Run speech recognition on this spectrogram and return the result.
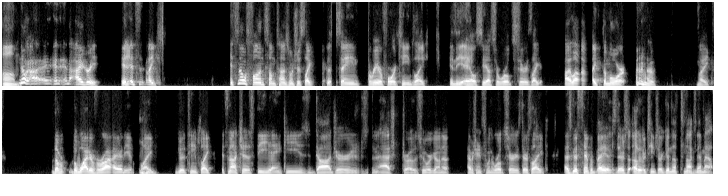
Um, No, I, and, and I agree. It, it's like it's no fun sometimes when it's just like the same three or four teams, like in the ALCS or World Series. Like I like the more like the the wider variety of mm-hmm. like good teams. Like it's not just the Yankees, Dodgers, and Astros who are gonna have a chance to win the World Series. There's like as good as Tampa Bay is. There's other teams that are good enough to knock them out,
